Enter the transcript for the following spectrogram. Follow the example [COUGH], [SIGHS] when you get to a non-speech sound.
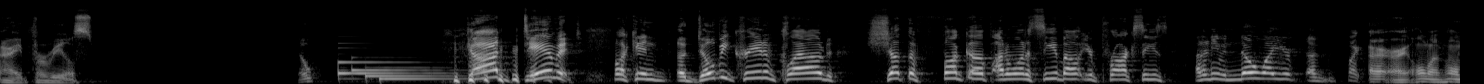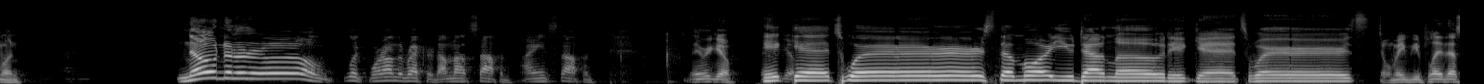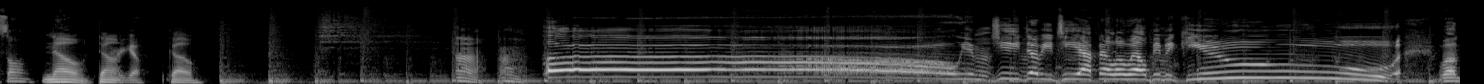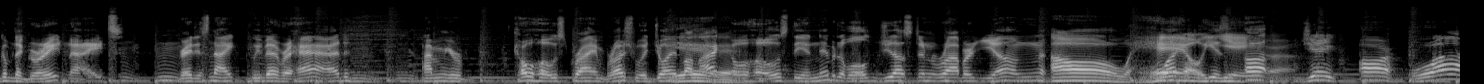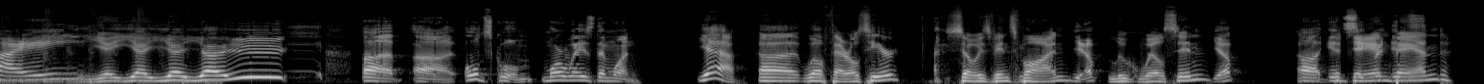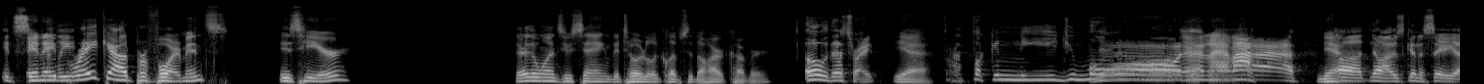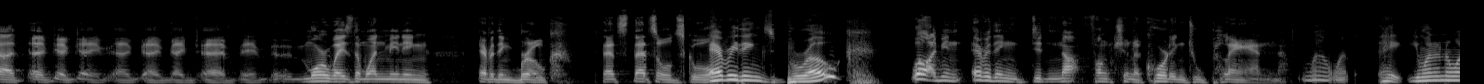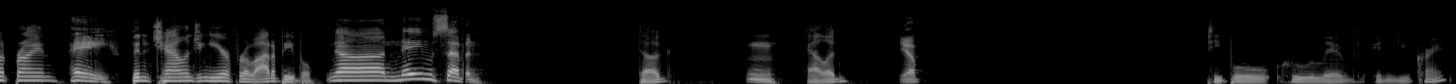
All right, for reals. Nope. God [LAUGHS] damn it. Fucking Adobe Creative Cloud, shut the fuck up. I don't want to see about your proxies. I don't even know why you're. Uh, fuck. All right, all right, hold on, hold on. No, no, no, no, no, no, no. Look, we're on the record. I'm not stopping. I ain't stopping. There we go. It go. gets worse the more you download. It gets worse. Don't make me play that song. No, don't we go. go. Uh, uh. Oh, MG, WTF, LOL, BBQ. Welcome to Great Night. Greatest night we've ever had. I'm your co host, Brian Brushwood, joined by my co host, the inimitable Justin Robert Young. Oh hell what is yeah! up, Jake R. Y? Yeah, yeah, yeah, yeah. Uh, uh, old school, more ways than one. Yeah. Uh, Will Ferrell's here. So is Vince [LAUGHS] Vaughn. Yep, Luke Wilson. yep. Uh, Uh, the it's Dan secret- it's- Band It's in a breakout performance is here. They're the ones who sang the Total Eclipse of the Heart cover. Oh, that's right. Yeah. I fucking need you more than ever. Yeah. Uh, no, I was gonna say uh, uh, uh, uh, uh, more ways than one, meaning everything broke. That's that's old school. Everything's broke. well, I mean, everything did not function according to plan. Well, what? Hey, you want to know what, Brian? Hey, Been a challenging year for a lot of people. uh, name seven. Doug, Mm, Ellen, yep. people who live in Ukraine.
